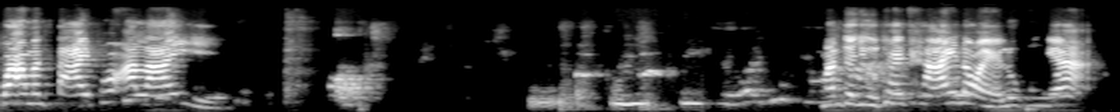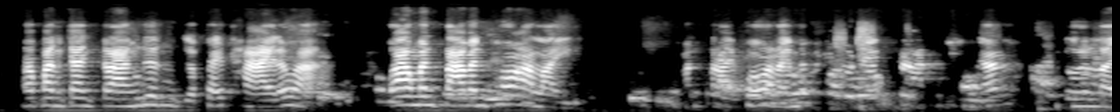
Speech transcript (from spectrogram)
กวางมันตายเพราะอะไร มันจะอยู่ท้ายๆหน่อยอะลูกตรงเนี้ยมาปันกลางกลางๆเรื่องเกือบท้ายๆแล้วอะก วางมันตายมันเพราะอะไร มันตายเพราะอะไร มันเป็นโดนการยิงนะโดนอะไร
